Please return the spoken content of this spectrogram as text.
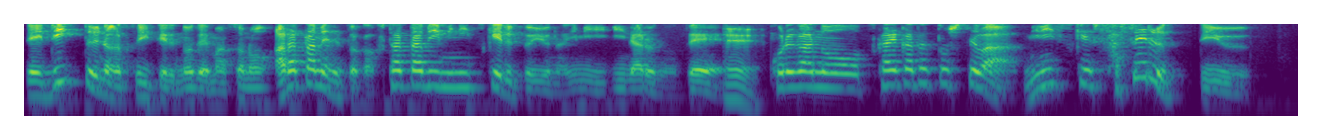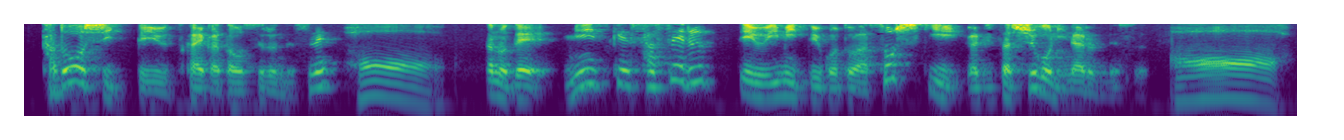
で、りというのがついているので、まあ、その、改めてとか、再び身につけるというような意味になるので、ええ、これが、あの、使い方としては、身につけさせるっていう、多動詞っていう使い方をするんですね。はあ。なので、身につけさせるっていう意味っていうことは、組織が実は主語になるんです。ああ。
